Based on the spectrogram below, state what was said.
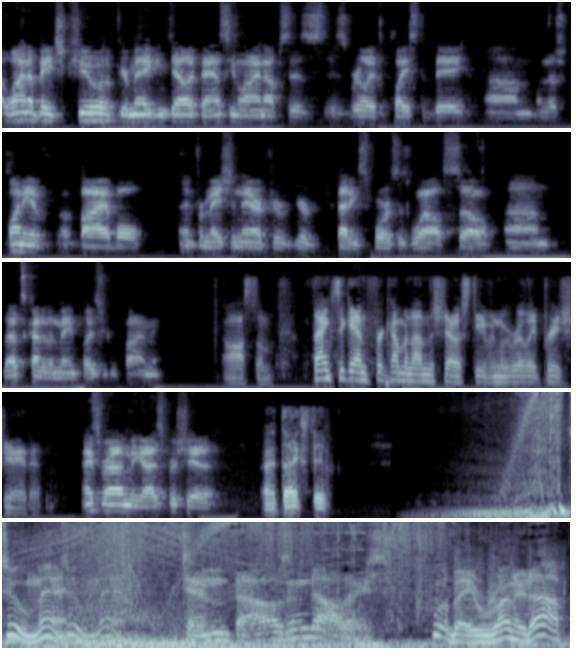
a lineup HQ. If you're making daily fantasy lineups, is is really the place to be. Um, and there's plenty of, of, viable information there if you're, you're betting sports as well. So um, that's kind of the main place you can find me. Awesome. Thanks again for coming on the show, Stephen. We really appreciate it. Thanks for having me, guys. Appreciate it. All right. Thanks, Steve. Two men. Two men. $10,000. Will they run it up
